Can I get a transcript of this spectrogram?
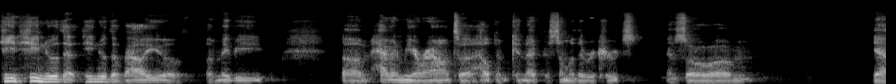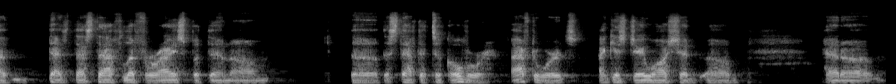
he he knew that he knew the value of of maybe um, having me around to help him connect with some of the recruits. And so, um, yeah, that that staff left for Rice, but then um, the the staff that took over afterwards, I guess Jay Wash had um, had um,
